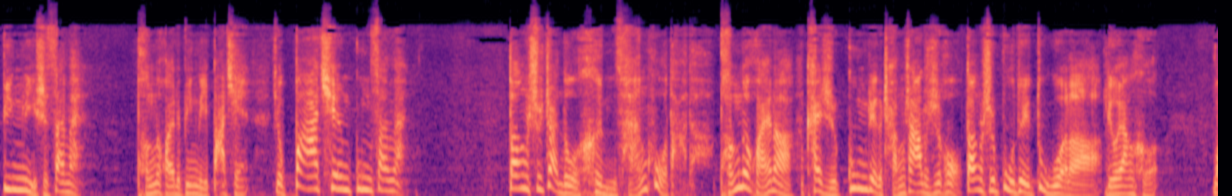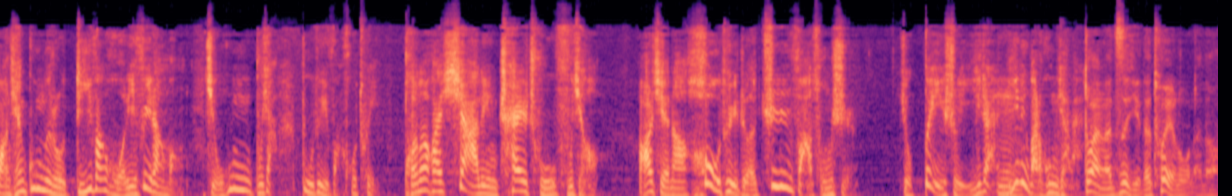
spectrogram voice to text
兵力是三万，彭德怀的兵力八千，就八千攻三万。当时战斗很残酷，打的彭德怀呢开始攻这个长沙了之后，当时部队渡过了浏阳河，往前攻的时候，敌方火力非常猛，久攻不下，部队往后退。彭德怀下令拆除浮桥，而且呢，后退者军法从事，就背水一战，一定把它攻下来，断了自己的退路了都。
